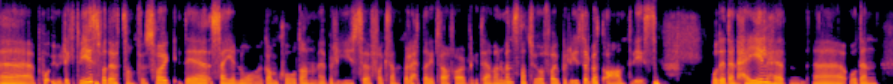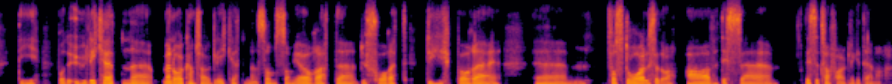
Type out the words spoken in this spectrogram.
Eh, på ulikt vis. For det at samfunnsfag det sier noe om hvordan vi belyser f.eks. et av de tverrfaglige temaene, mens naturfag belyser det på et annet vis. Og det er den helheten eh, og den, de både ulikhetene, men òg kanskje også likhetene, som, som, gjør at eh, du får et dypere eh, forståelse da, av disse, disse tverrfaglige temaene.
